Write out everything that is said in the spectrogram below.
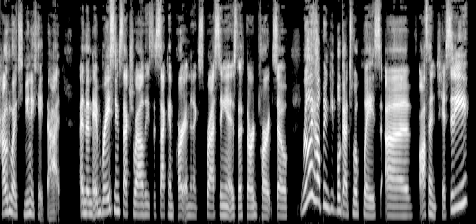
How do I communicate that? And then embracing sexuality is the second part, and then expressing it is the third part. So, really helping people get to a place of authenticity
